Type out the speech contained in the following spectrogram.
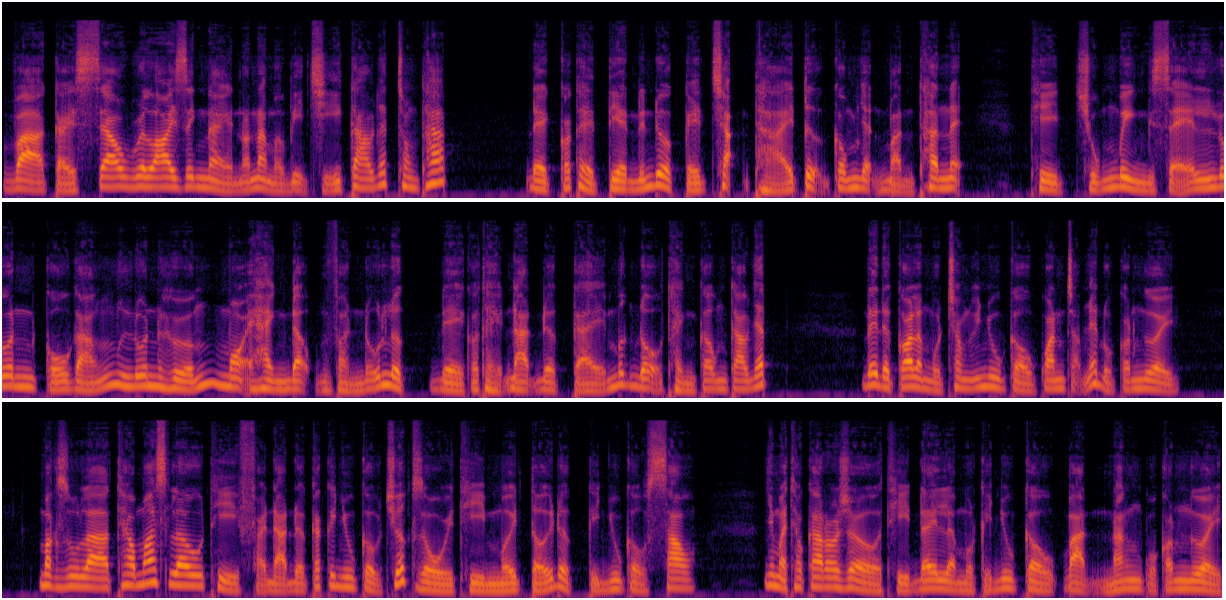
Và cái self-realizing này nó nằm ở vị trí cao nhất trong tháp để có thể tiến đến được cái trạng thái tự công nhận bản thân ấy, thì chúng mình sẽ luôn cố gắng, luôn hướng mọi hành động và nỗ lực để có thể đạt được cái mức độ thành công cao nhất đây được coi là một trong những nhu cầu quan trọng nhất của con người mặc dù là theo Maslow thì phải đạt được các cái nhu cầu trước rồi thì mới tới được cái nhu cầu sau nhưng mà theo Carl Roger thì đây là một cái nhu cầu bản năng của con người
